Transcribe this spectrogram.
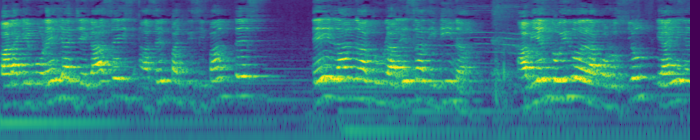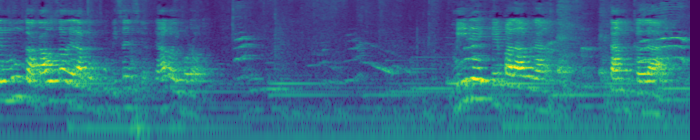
para que por ellas llegaseis a ser participantes de la naturaleza divina, habiendo huido de la corrupción que hay en el mundo a causa de la concupiscencia. Déjalo ahí por ahora. Mire qué palabra tan clara.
